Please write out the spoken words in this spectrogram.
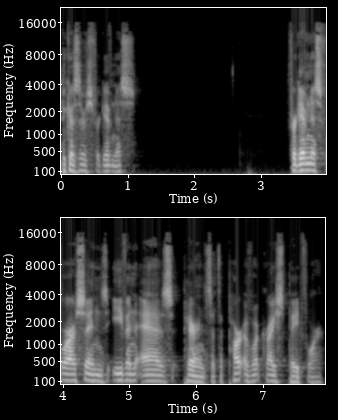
Because there's forgiveness. Forgiveness for our sins, even as parents. That's a part of what Christ paid for.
